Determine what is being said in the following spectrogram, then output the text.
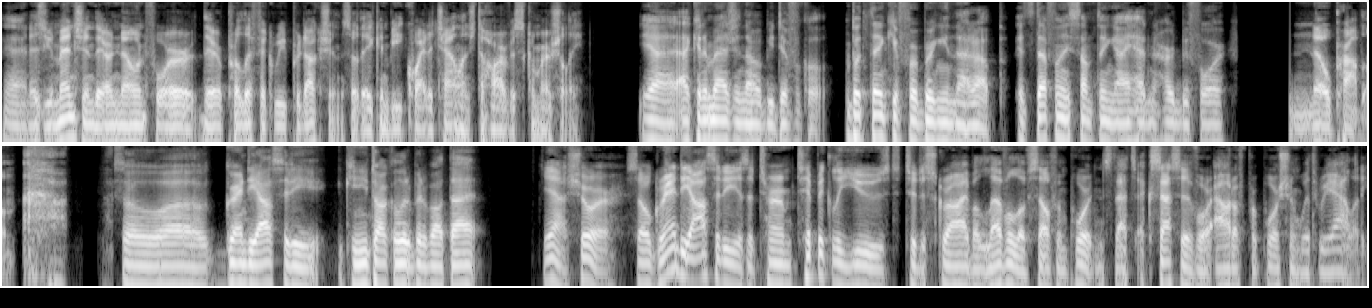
Yeah. And as you mentioned, they are known for their prolific reproduction, so they can be quite a challenge to harvest commercially. Yeah, I can imagine that would be difficult. But thank you for bringing that up. It's definitely something I hadn't heard before. No problem. So, uh, grandiosity, can you talk a little bit about that? Yeah, sure. So, grandiosity is a term typically used to describe a level of self importance that's excessive or out of proportion with reality.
